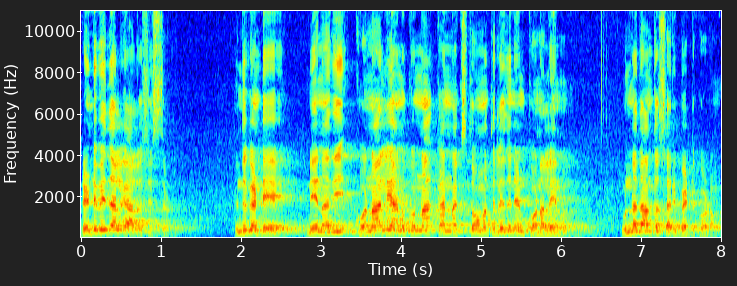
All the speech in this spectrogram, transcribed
రెండు విధాలుగా ఆలోచిస్తాడు. ఎందుకంటే నేను అది కొనాలి అనుకున్నా కానీ నాకు స్తోమత లేదు నేను కొనలేను. ఉన్నదాంతో సరిపెట్టుకోవడం.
